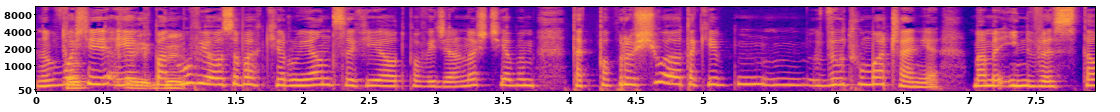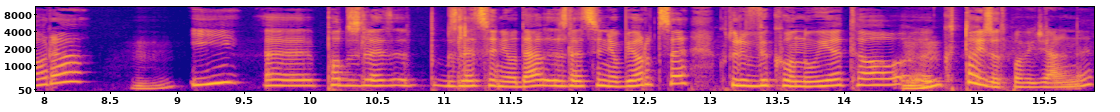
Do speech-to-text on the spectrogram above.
No to właśnie, jak jakby... pan mówi o osobach kierujących i o odpowiedzialności, ja bym tak poprosiła o takie mm, wytłumaczenie. Mamy inwestora mhm. i e, podzle, zleceniobiorcę, który wykonuje to. Mhm. Kto jest odpowiedzialny?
